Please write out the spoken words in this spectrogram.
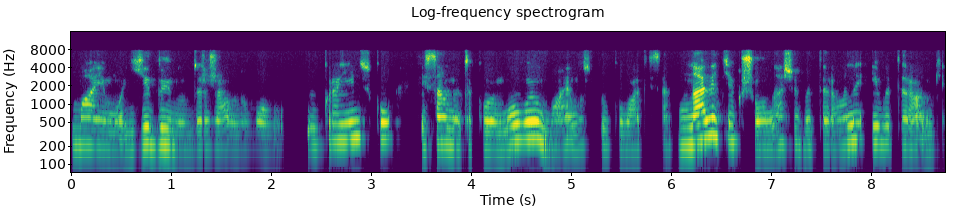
маємо єдину державну мову українську, і саме такою мовою маємо спілкуватися, навіть якщо наші ветерани і ветеранки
